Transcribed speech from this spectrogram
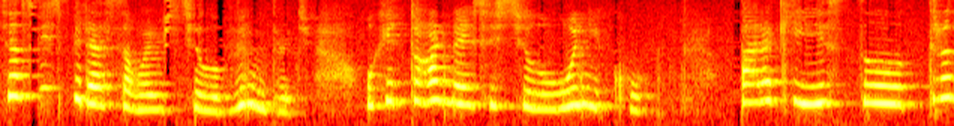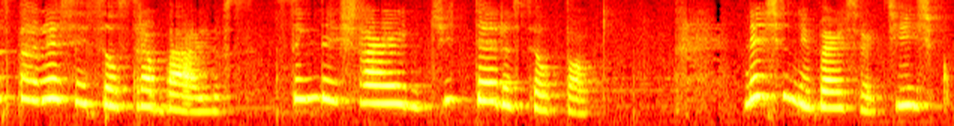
se a sua inspiração é o estilo vintage, o que torna esse estilo único para que isto transpareça em seus trabalhos, sem deixar de ter o seu toque. Neste universo artístico,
